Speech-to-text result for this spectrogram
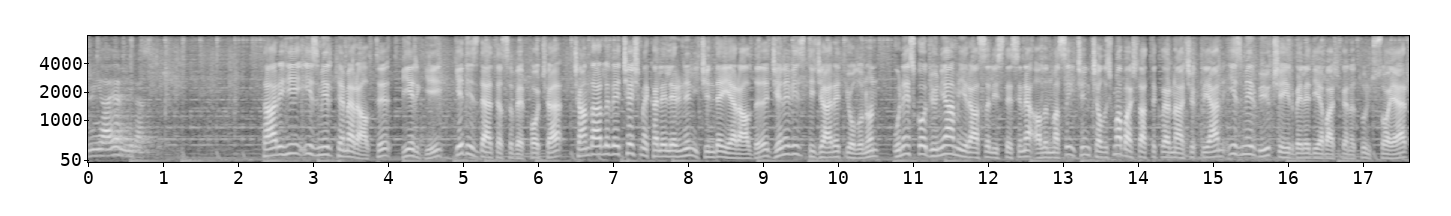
dünyaya mirastır. Tarihi İzmir Kemeraltı, Birgi, Gediz Deltası ve Foça, Çandarlı ve Çeşme kalelerinin içinde yer aldığı Ceneviz Ticaret Yolu'nun UNESCO Dünya Mirası listesine alınması için çalışma başlattıklarını açıklayan İzmir Büyükşehir Belediye Başkanı Tunç Soyer,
